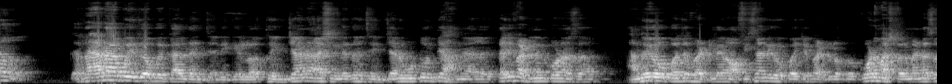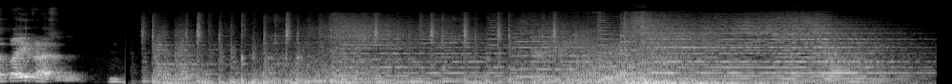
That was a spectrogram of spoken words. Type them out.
राडा पळय जो पळय काल तांच्यांनी केलो. थंयच्यान आशिल्ले तर थंयच्यान उठून ते हांगा आले. ताचे फाटल्यान कोण आसा हांगा येवपाचे फाटल्यान ऑफिसान येवपाचे फाटलो कोण मास्टर मायंड आसा तोय कळा सोदून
